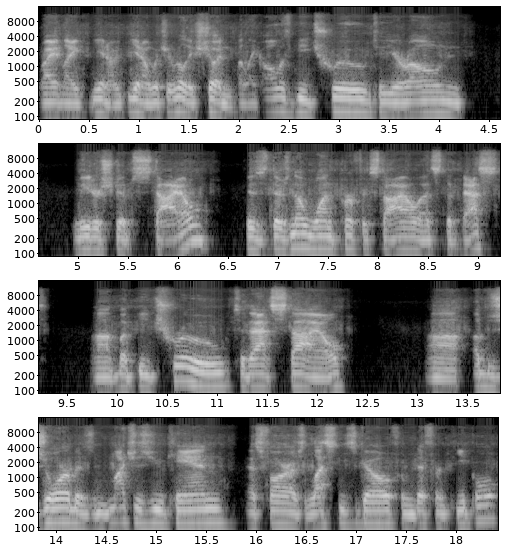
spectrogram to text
right? Like, you know, you know, which you really shouldn't, but like always be true to your own leadership style because there's no one perfect style that's the best uh, but be true to that style. Uh, absorb as much as you can as far as lessons go from different people,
